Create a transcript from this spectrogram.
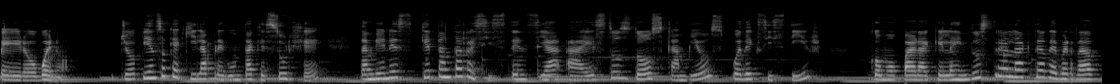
Pero bueno, yo pienso que aquí la pregunta que surge también es qué tanta resistencia a estos dos cambios puede existir como para que la industria láctea de verdad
